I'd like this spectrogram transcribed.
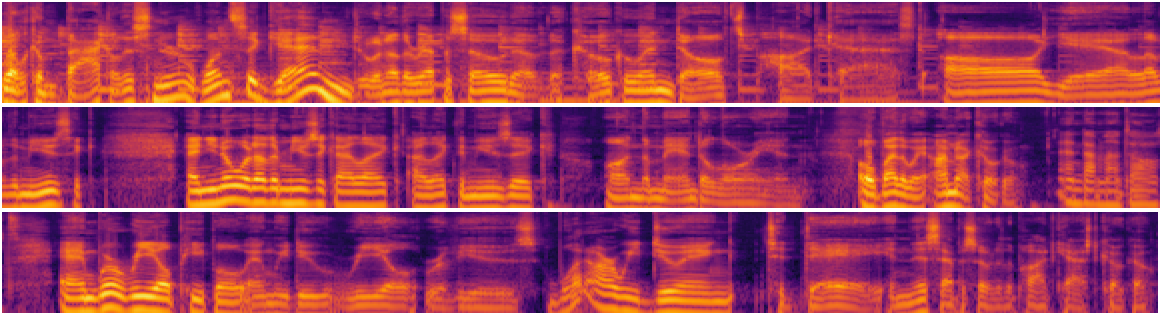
Welcome back, listener, once again to another episode of the Coco and Daltz podcast. Oh, yeah, I love the music. And you know what other music I like? I like the music on The Mandalorian. Oh, by the way, I'm not Coco. And I'm not Dalt. And we're real people and we do real reviews. What are we doing today in this episode of the podcast, Coco?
